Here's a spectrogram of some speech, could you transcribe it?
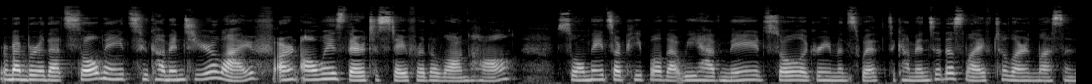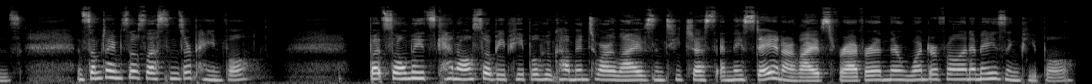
Remember that soulmates who come into your life aren't always there to stay for the long haul. Soulmates are people that we have made soul agreements with to come into this life to learn lessons. And sometimes those lessons are painful. But soulmates can also be people who come into our lives and teach us, and they stay in our lives forever, and they're wonderful and amazing people.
